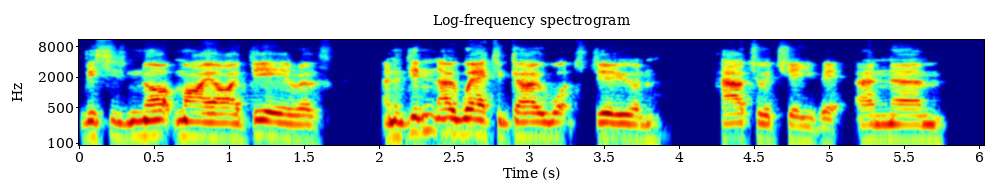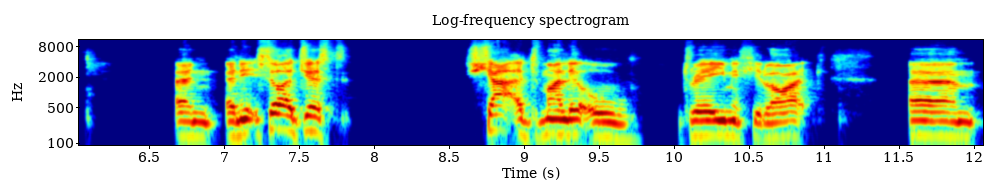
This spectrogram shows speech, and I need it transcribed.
this is not my idea of, and I didn't know where to go, what to do, and how to achieve it, and um, and and it sort of just shattered my little dream, if you like, um,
